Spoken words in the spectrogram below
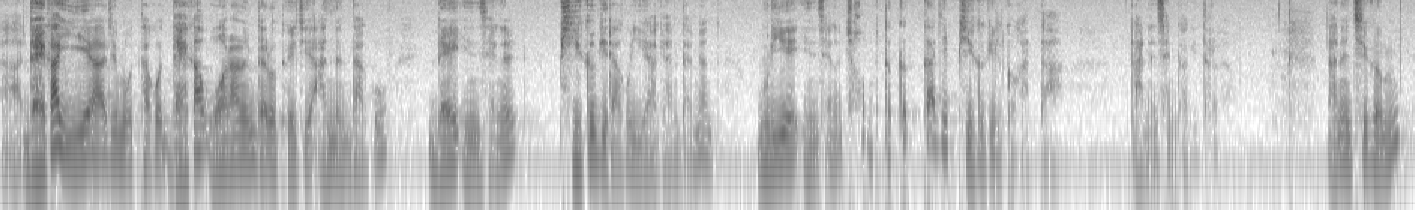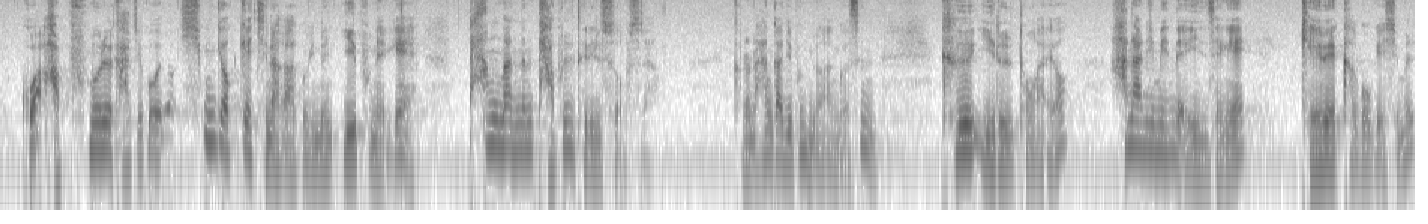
아, 내가 이해하지 못하고 내가 원하는 대로 되지 않는다고 내 인생을 비극이라고 이야기한다면 우리의 인생은 처음부터 끝까지 비극일 것 같다라는 생각이 들어요. 나는 지금 그 아픔을 가지고 힘겹게 지나가고 있는 이 분에게 딱 맞는 답을 드릴 수 없어요. 그러나 한 가지 분명한 것은 그 일을 통하여 하나님이 내 인생에 계획하고 계심을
